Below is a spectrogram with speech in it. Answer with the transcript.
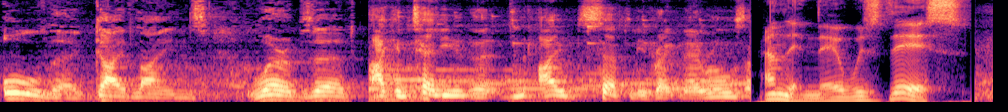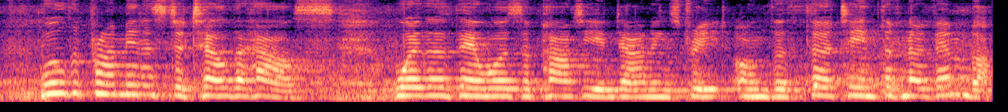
all the guidelines were observed. I can tell you that I certainly broke no rules. And then there was this. Will the Prime Minister tell the House whether there was a party in Downing Street on the 13th of November?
